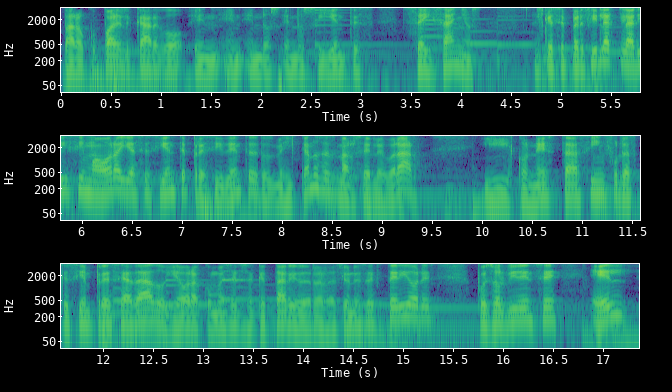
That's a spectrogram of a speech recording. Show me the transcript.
para ocupar el cargo en, en, los, en los siguientes seis años? El que se perfila clarísimo ahora ya se siente presidente de los mexicanos es Marcelo Ebrard. Y con estas ínfulas que siempre se ha dado y ahora como es el secretario de Relaciones Exteriores, pues olvídense, él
